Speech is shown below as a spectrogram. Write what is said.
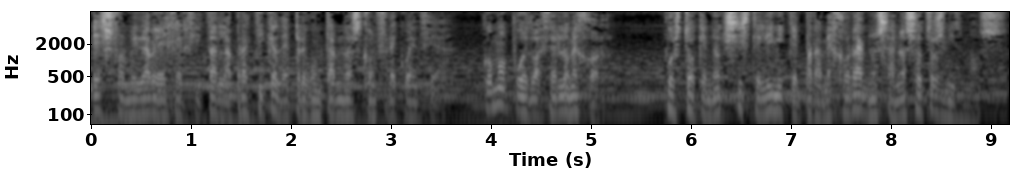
Es formidable ejercitar la práctica de preguntarnos con frecuencia, ¿cómo puedo hacerlo mejor? Puesto que no existe límite para mejorarnos a nosotros mismos.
